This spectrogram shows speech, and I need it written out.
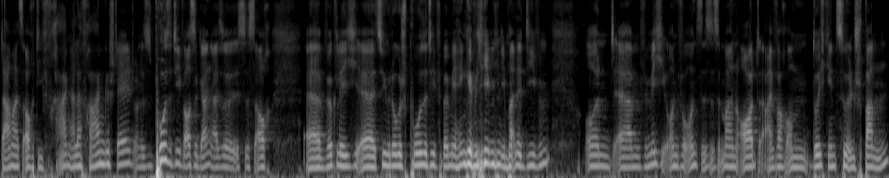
damals auch die Fragen aller Fragen gestellt und es ist positiv ausgegangen. Also ist es auch äh, wirklich äh, psychologisch positiv bei mir hängen geblieben, die Malediven. Und ähm, für mich und für uns ist es immer ein Ort, einfach um durchgehend zu entspannen.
